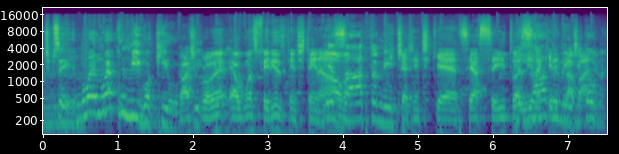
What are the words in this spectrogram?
Tipo assim, não é, não é comigo aquilo. Eu acho que o problema é algumas feridas que a gente tem na alma. Exatamente. Que a gente quer ser aceito ali naquele Exatamente. trabalho, então, né?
